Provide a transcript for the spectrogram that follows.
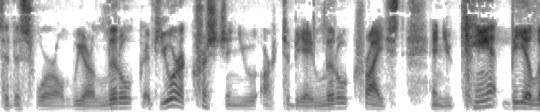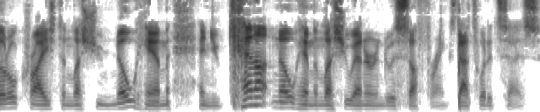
to this world. We are little, if you are a Christian, you are to be a little Christ. And you can't be a little Christ unless you know Him, and you cannot know Him unless you enter into His sufferings. That's what it says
